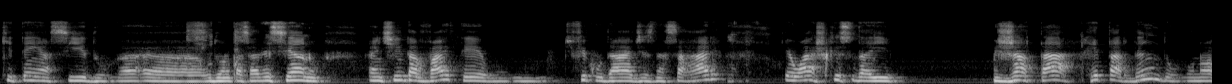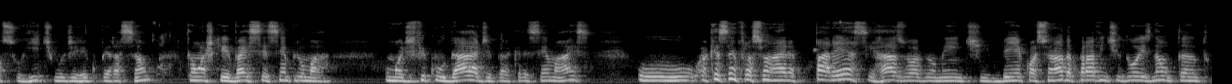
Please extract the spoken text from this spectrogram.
que tenha sido uh, uh, o do ano passado, esse ano a gente ainda vai ter um, dificuldades nessa área. Eu acho que isso daí já está retardando o nosso ritmo de recuperação, então acho que vai ser sempre uma, uma dificuldade para crescer mais. O, a questão inflacionária parece razoavelmente bem equacionada para 22, não tanto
